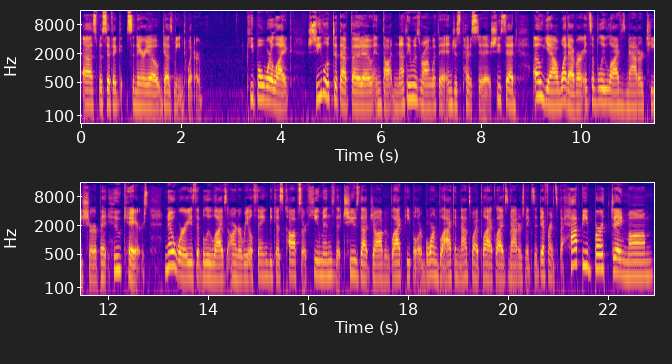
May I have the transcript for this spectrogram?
uh, specific scenario does mean Twitter. People were like, she looked at that photo and thought nothing was wrong with it and just posted it. She said, Oh, yeah, whatever. It's a Blue Lives Matter t shirt, but who cares? No worries that blue lives aren't a real thing because cops are humans that choose that job and black people are born black, and that's why Black Lives Matters makes a difference. But happy birthday, Mom.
